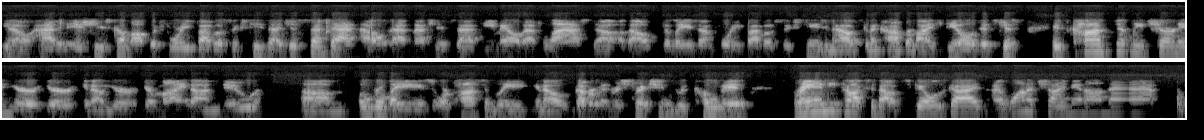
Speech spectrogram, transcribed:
you know having issues come up with 4506Ts. I just sent that out, that message, that email, that blast uh, about delays on 4506Ts and how it's going to compromise deals. It's just it's constantly churning your your you know your your mind on new um, overlays or possibly, you know, government restrictions with COVID. Brandy talks about skills, guys. I want to chime in on that.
